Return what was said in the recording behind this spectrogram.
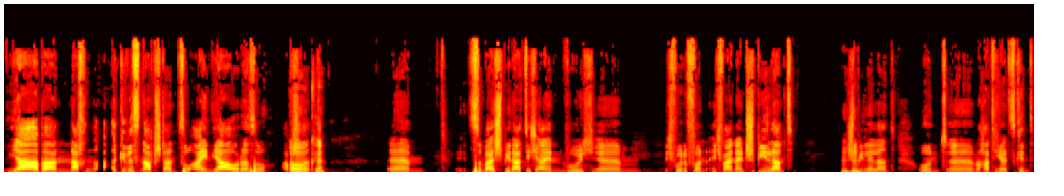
ja, aber nach einem gewissen Abstand, so ein Jahr oder so. Abstand. Oh, okay. Ähm, zum Beispiel hatte ich einen, wo ich, ähm, ich wurde von, ich war in einem Spielland, Mhm. Spieleland und ähm, hatte ich als Kind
